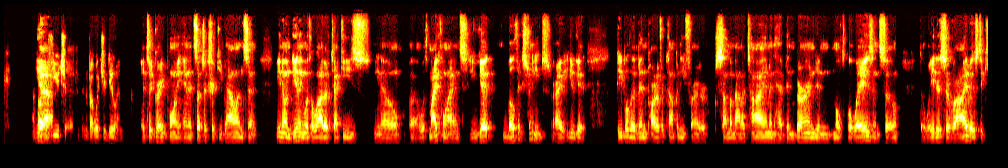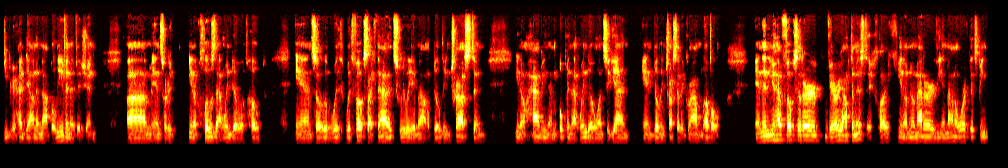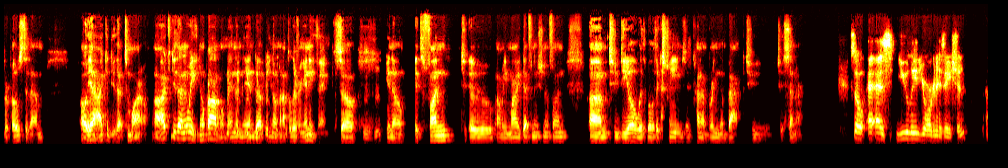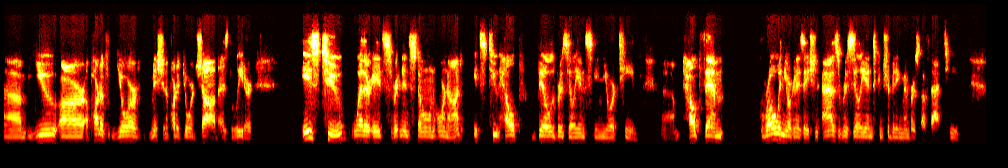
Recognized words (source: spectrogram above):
about yeah. the future and about what you're doing. It's a great point, and it's such a tricky balance. And you know, in dealing with a lot of techies, you know, uh, with my clients, you get both extremes, right? You get people that have been part of a company for some amount of time and have been burned in multiple ways, and so the way to survive is to keep your head down and not believe in a vision um, and sort of you know close that window of hope. And so with with folks like that it's really about building trust and you know having them open that window once again and building trust at a ground level. And then you have folks that are very optimistic like you know no matter the amount of work that's being proposed to them oh yeah i could do that tomorrow. Oh i could do that in a week. No problem. And then they end up you know not delivering anything. So mm-hmm. you know it's fun to i mean my definition of fun um, to deal with both extremes and kind of bring them back to to center. So as you lead your organization um, you are a part of your mission a part of your job as the leader. Is to whether it's written in stone or not it's to help build resilience in your team um, help them grow in the organization as resilient contributing members of that team.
